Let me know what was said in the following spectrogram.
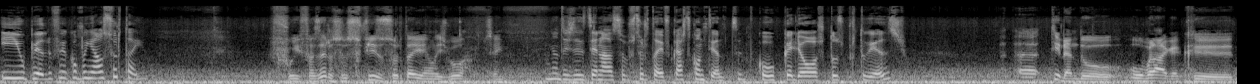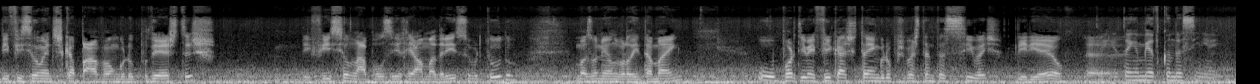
e o Pedro foi acompanhar o sorteio. Fui fazer, fiz o sorteio em Lisboa, sim. Não tens de dizer nada sobre o sorteio, ficaste contente com o aos clubes portugueses? Ah, tirando o, o Braga, que dificilmente escapava a um grupo destes, difícil, Nápoles e Real Madrid, sobretudo, mas União de Berlim também. O Porto e Benfica acho que têm grupos bastante acessíveis, diria eu. Ah, Eu tenho medo quando assim é.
